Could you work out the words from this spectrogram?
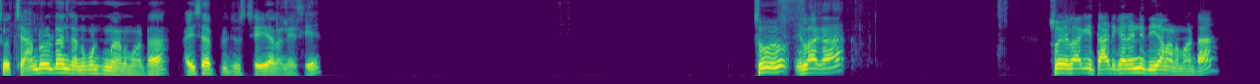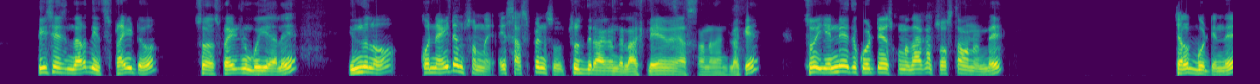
సో చాలా రోజుల నుంచి అనుకుంటున్నాను అనమాట. ఐస్ యాపిల్ జ్యూస్ చేయాలనేసి. సో ఇలాగా సో ఇలాగ ఈ తాటికాయలన్నీ తీయాలన్నమాట. తీసేసిన తర్వాత ఇది స్ప్రైట్ సో స్ప్రైట్ని పోయాలి. ఇందులో కొన్ని ఐటమ్స్ ఉన్నాయి. ఈ సస్పెన్స్ చూద్ది రాగండి లాస్ట్లో ఏమి వేస్తాను దాంట్లోకి. సో ఎన్ని అయితే కొట్టేసుకున్న దాకా చూస్తా ఉండండి. కొట్టింది.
